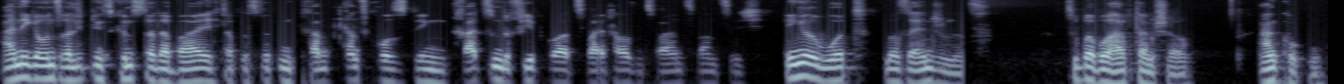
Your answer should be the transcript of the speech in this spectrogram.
einige unserer Lieblingskünstler dabei. Ich glaube, das wird ein ganz, ganz großes Ding. 13. Februar 2022. Inglewood, Los Angeles. Super Bowl Halftime Show. Angucken.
